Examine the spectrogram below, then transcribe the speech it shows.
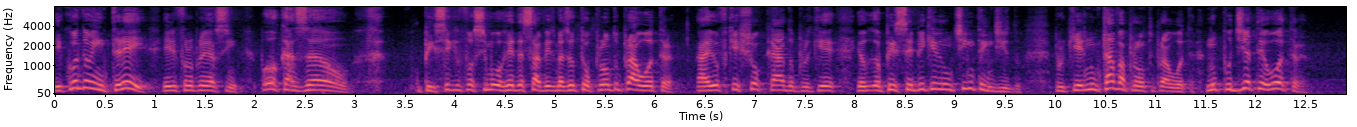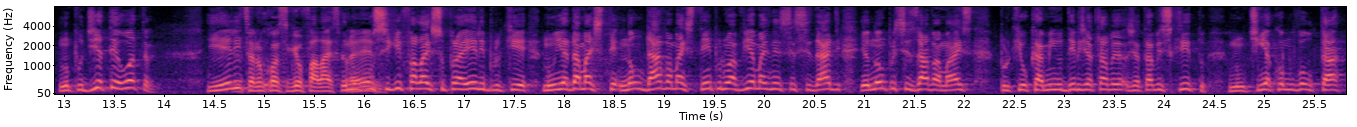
E quando eu entrei, ele falou para mim assim: pô, Casão, pensei que fosse morrer dessa vez, mas eu estou pronto para outra. Aí eu fiquei chocado, porque eu, eu, percebi que ele não tinha entendido. Porque ele não estava pronto para outra. Não podia ter outra. Não podia ter outra. E ele, Você não conseguiu falar isso para ele? Eu não consegui falar isso para ele porque não ia dar mais tempo, não dava mais tempo, não havia mais necessidade, eu não precisava mais porque o caminho dele já estava já estava escrito, não tinha como voltar.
